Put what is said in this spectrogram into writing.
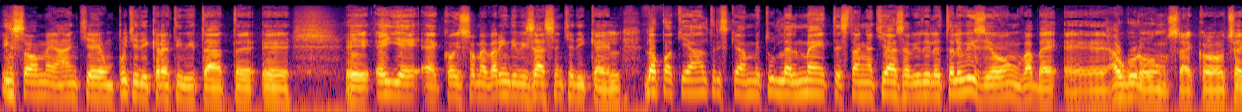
insomma anche un po' di creatività eh, e, e ie, ecco, insomma, vari indivisarsi anche di quel. Dopo che altri che hanno messo l'elmette stanno a chiesa a vedere le televisioni, vabbè, eh, augurons, ecco, cioè,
